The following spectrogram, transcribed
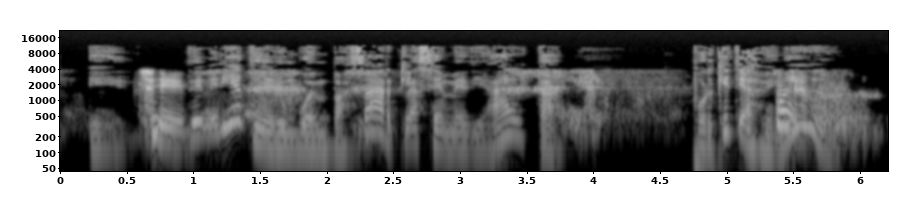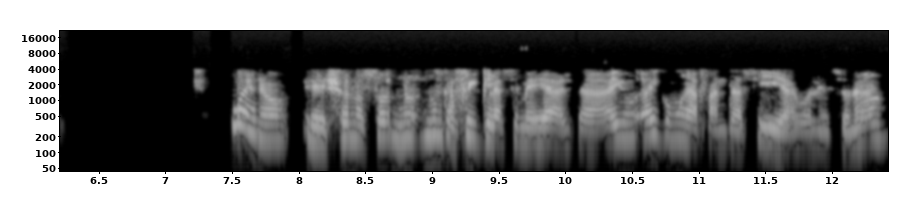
eh, debería tener un buen pasar, clase media alta. ¿Por qué te has venido? Bueno, eh, yo no, soy, nunca fui clase media alta. Hay, hay como una fantasía con eso, ¿no?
